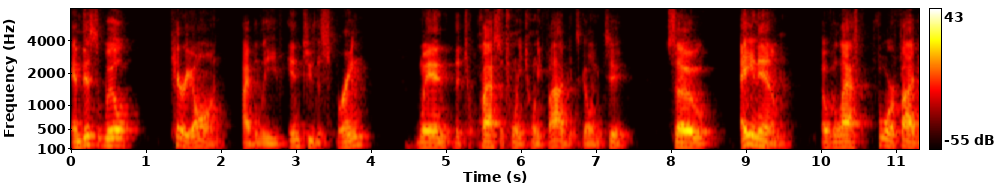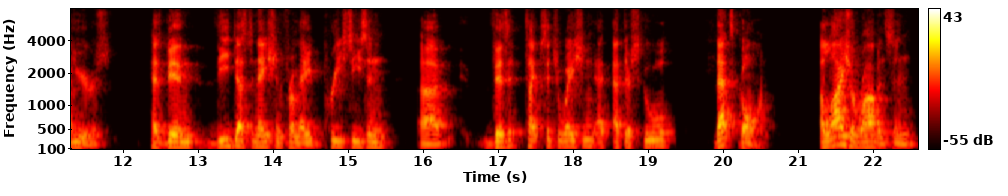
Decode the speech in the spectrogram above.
and this will carry on, I believe, into the spring when the t- class of 2025 gets going too. So, A&M over the last four or five years has been the destination from a preseason uh, visit type situation at, at their school. That's gone. Elijah Robinson,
